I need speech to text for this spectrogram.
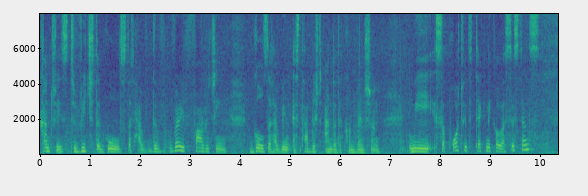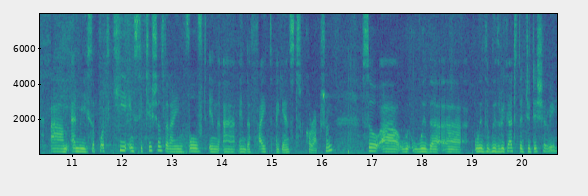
countries to reach the goals that have the very far-reaching goals that have been established under the convention. We support with technical assistance. Um, and we support key institutions that are involved in, uh, in the fight against corruption. So, uh, with, uh, uh, with, with regard to the judiciary,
